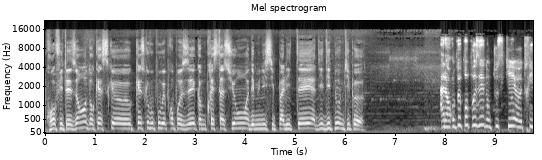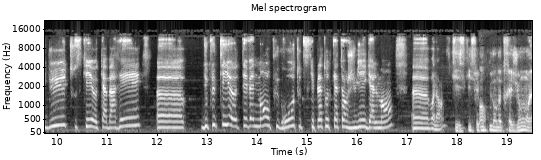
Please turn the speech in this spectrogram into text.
profitez-en. Donc, est-ce que, qu'est-ce que vous pouvez proposer comme prestation à des municipalités? À- Dites-nous un petit peu. Alors, on peut proposer donc tout ce qui est euh, tribu, tout ce qui est euh, cabaret, euh, du plus petit euh, événement au plus gros, tout ce qui est plateau de 14 juillet également. Euh, voilà. ce qui, ce qui se fait beaucoup dans notre région. Ouais,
